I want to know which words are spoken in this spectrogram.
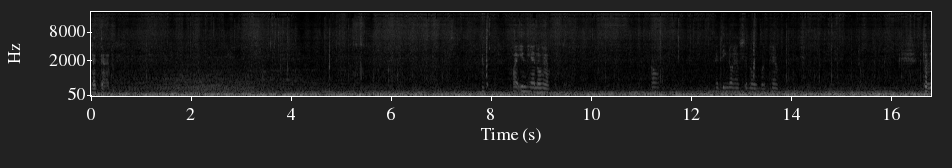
รยากาศว่อิน here no have oh I think no have snow ทะเล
